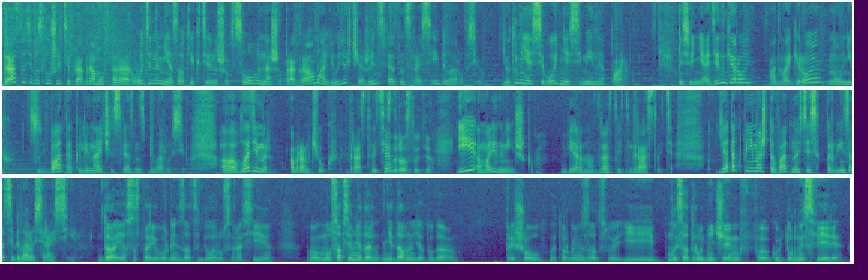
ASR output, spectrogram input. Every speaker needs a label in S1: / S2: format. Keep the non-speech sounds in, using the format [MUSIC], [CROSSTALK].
S1: Здравствуйте, вы слушаете программу «Вторая Родина». Меня зовут Екатерина Шевцова. Наша программа о людях, чья жизнь связана с Россией и Беларусью. И вот у меня сегодня семейная пара. Не сегодня не один герой, а два героя, но у них судьба так или иначе связана с Беларусью. А, Владимир Абрамчук, здравствуйте.
S2: Здравствуйте.
S1: И Марина Меньшикова.
S3: Верно, здравствуйте.
S1: Здравствуйте. Я так понимаю, что вы относитесь к организации Беларуси России.
S2: Да, я состою в организации Беларуси России. Ну, совсем недавно я туда пришел в эту организацию, и мы сотрудничаем в культурной сфере.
